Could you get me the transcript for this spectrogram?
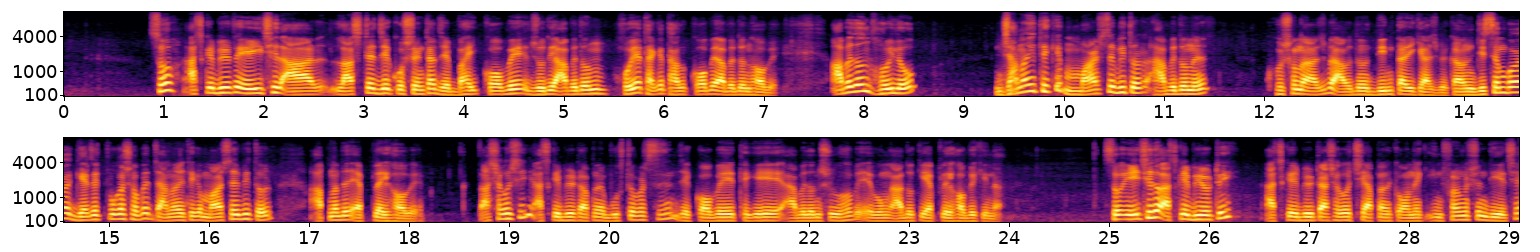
সো আজকের ভিডিওতে এই ছিল। আর লাস্টের যে কোশ্চেনটা যে, ভাই, কবে যদি আবেদন হয়ে থাকে, তাহলে কবে আবেদন হবে? আবেদন হইলেও জানুয়ারি থেকে মার্চের ভিতর আবেদনের ঘোষণা আসবে, আবেদনের দিন তারিখে আসবে। কারণ ডিসেম্বরে গ্যাজেট প্রকাশ হবে, জানুয়ারি থেকে মার্চের ভিতর আপনাদের অ্যাপ্লাই হবে। তো আশা করছি আজকের ভিডিওটা আপনারা বুঝতে পারছেন যে কবে থেকে আবেদন শুরু হবে এবং আদৌ কি অ্যাপ্লাই হবে কি না। সো এই ছিল আজকের ভিডিওটি। আজকের ভিডিওটা আশা করছি আপনাদেরকে অনেক ইনফরমেশন দিয়েছে।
